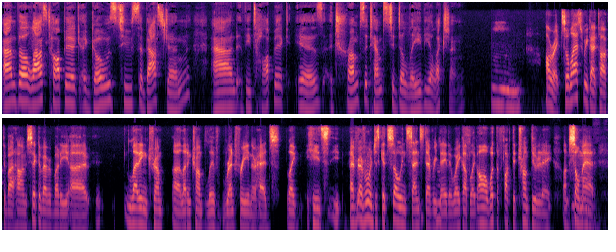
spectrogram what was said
and the last topic goes to Sebastian. And the topic is Trump's attempts to delay the election. Mm. All right. So last week I talked about how I'm sick of everybody uh, letting Trump uh, letting Trump live rent free in their heads. Like he's he, everyone just gets so incensed every day. They wake up like, "Oh, what the fuck did Trump do today? I'm so mad."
